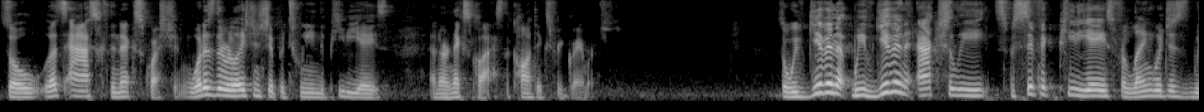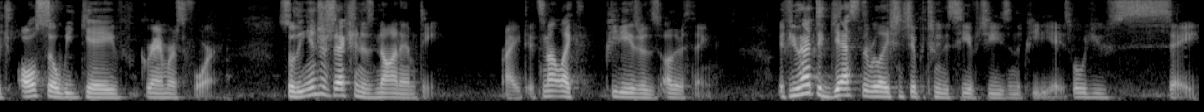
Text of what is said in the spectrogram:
So let's ask the next question. What is the relationship between the PDAs and our next class, the context-free grammars? So we've given, we've given actually specific PDAs for languages which also we gave grammars for. So the intersection is non-empty right? It's not like PDAs are this other thing. If you had to guess the relationship between the CFGs and the PDAs, what would you say?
